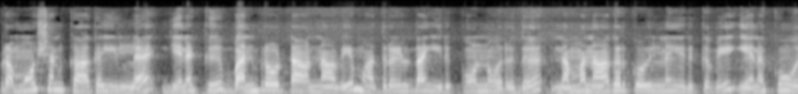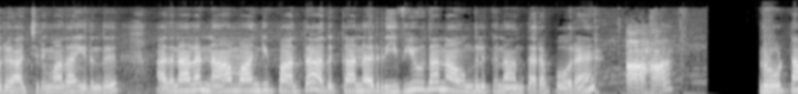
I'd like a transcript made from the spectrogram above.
ப்ரமோஷனுக்காக இல்லை எனக்கு பன் புரோட்டானாவே மதுரையில் தான் இருக்கும்னு வருது. நம்ம நாகர்கோவில்னு இருக்கவே எனக்கும் ஒரு ஆச்சரியமாக தான் இருந்து. அதனால் நான் வாங்கி பார்த்தா அதுக்கான ரிவ்யூ தான் நான் உங்களுக்கு நான் தரப்போகிறேன் ஆஹா. புரோட்டா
